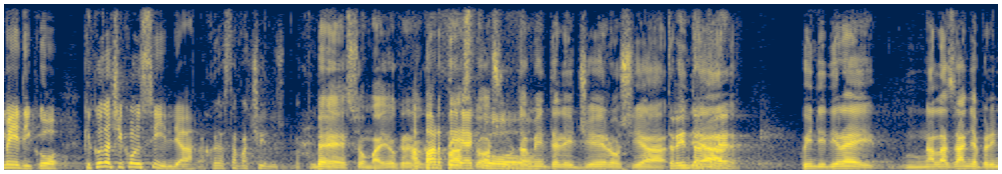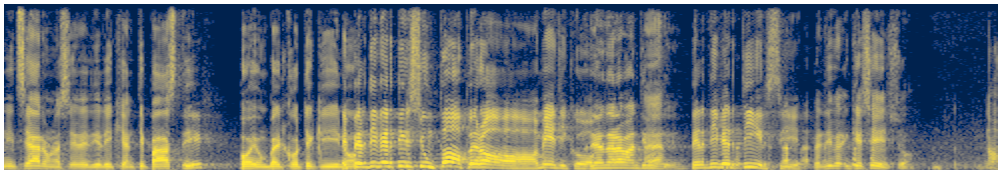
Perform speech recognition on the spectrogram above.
medico, che cosa ci consiglia? Ma cosa sta facendo soprattutto? Beh, insomma, io credo A parte, che un pasto ecco- assolutamente leggero sia 33. ideale. Quindi direi una lasagna per iniziare, una serie di ricchi antipasti, poi un bel E cotechino. per divertirsi un po' però, medico, Devi andare avanti Eh? così? per divertirsi, Per diver- in che senso? no,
